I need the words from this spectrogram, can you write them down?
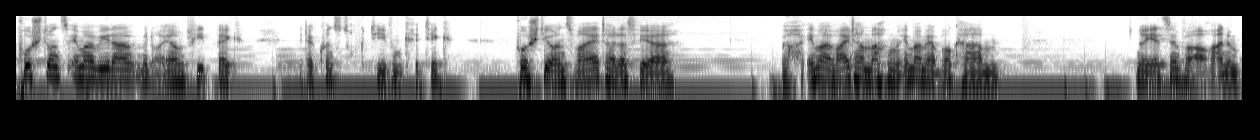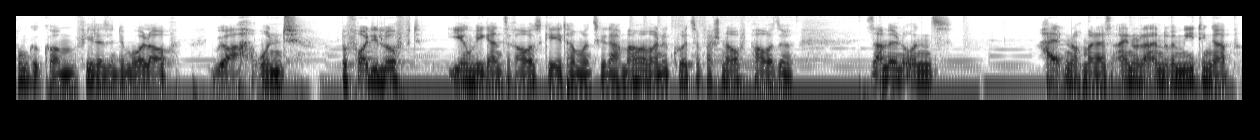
pusht uns immer wieder mit eurem Feedback, mit der konstruktiven Kritik. Pusht ihr uns weiter, dass wir immer weitermachen, immer mehr Bock haben. Nur jetzt sind wir auch an einem Punkt gekommen. Viele sind im Urlaub. Ja, und bevor die Luft irgendwie ganz rausgeht, haben wir uns gedacht, machen wir mal eine kurze Verschnaufpause, sammeln uns, halten nochmal das ein oder andere Meeting ab,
